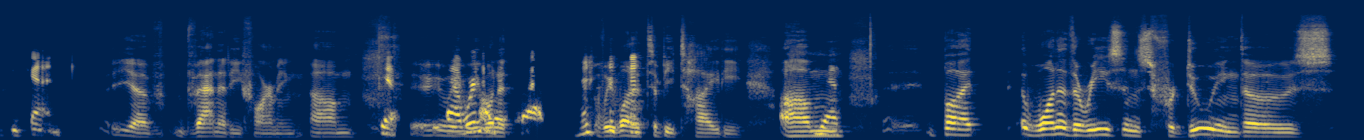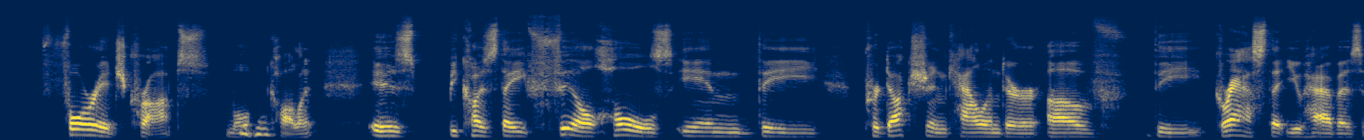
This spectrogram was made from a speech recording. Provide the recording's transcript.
as we can. Yeah, vanity farming. Um, yeah, we, yeah, we want to we want it to be tidy. Um, yes. But one of the reasons for doing those forage crops, we'll mm-hmm. call it, is because they fill holes in the production calendar of the grass that you have as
